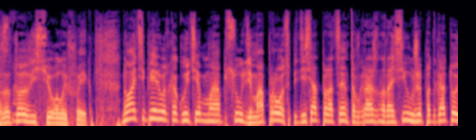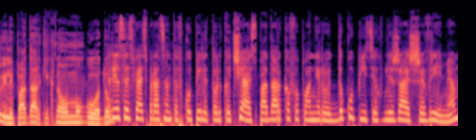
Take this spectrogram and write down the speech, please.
зато веселый фейк. Ну, а теперь вот какую тему мы обсудим. Опрос. 50% граждан России уже подготовили подарки к Новому году. 35% купили только часть подарков и планируют докупить их в ближайшее время.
